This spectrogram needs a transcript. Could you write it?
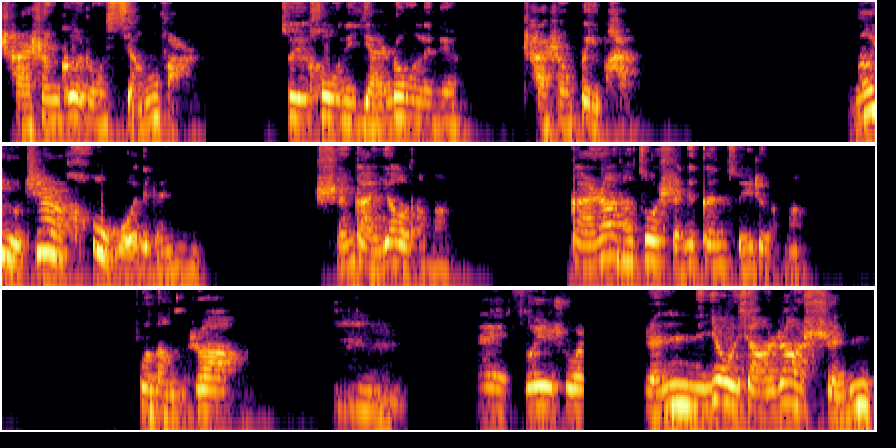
产生各种想法，最后呢严重了呢产生背叛。能有这样后果的人，神敢要他吗？敢让他做神的跟随者吗？不能是吧？嗯，哎，所以说，人要想让神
